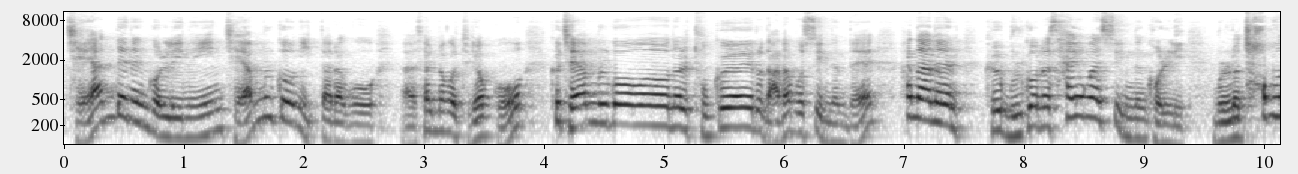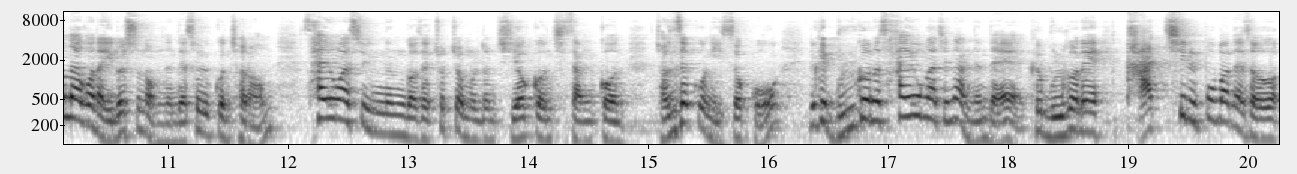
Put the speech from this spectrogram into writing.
제한되는 권리인 제한 물건이 있다라고 어, 설명을 드렸고 그 제한 물건을 두 개로 나눠볼 수 있는데 하나는 그 물건을 사용할 수 있는 권리 물론 처분하거나 이럴 수는 없는데 소유권처럼 사용할 수 있는 것에 초점을 둔 지역권, 지상권, 전세권이 있었고 이렇게 물건을 사용하지는 않는데 그 물건의 가치를 뽑아내서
